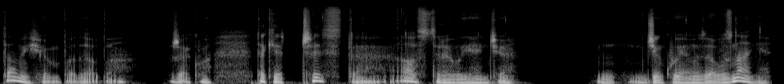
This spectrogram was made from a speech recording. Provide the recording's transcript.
to mi się podoba, rzekła. Takie czyste, ostre ujęcie. Dziękuję za uznanie.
